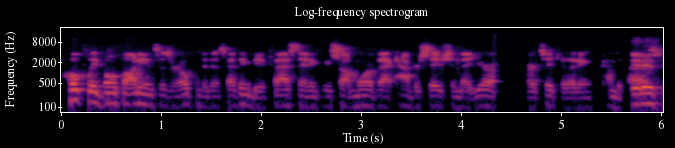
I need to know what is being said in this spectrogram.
hopefully both audiences are open to this. I think it'd be fascinating if we saw more of that conversation that you're articulating come to pass. It is,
